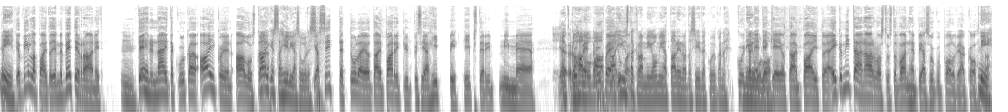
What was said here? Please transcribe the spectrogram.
ja, niin. ja villapaitojemme veteraanit mm. tehnyt näitä, kuulkaa aikojen alusta. Kaikessa hiljaisuudessa. Ja sitten tulee jotain parikymppisiä hippi, hipsterimimmejä. Ja jotka rupe, haluaa ottaa juman... Instagramiin omia tarinoita siitä, kuinka ne Kuinka neuloo. ne tekee jotain paitoja. Eikö mitään arvostusta vanhempia sukupolvia kohtaan? Niin,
